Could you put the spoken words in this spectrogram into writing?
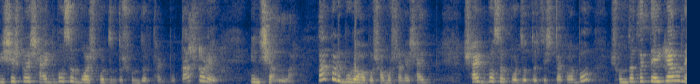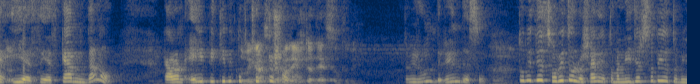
বিশেষ করে ষাট বছর বয়স পর্যন্ত সুন্দর থাকব। তারপরে ইনশাল্লাহ তারপরে বুড়ো হব সমস্যা নেই। ষাট ষাট বছর পর্যন্ত চেষ্টা করব। সুন্দর থাকতে এই কারণে ইয়েস ইয়েস কেন জানো? কারণ এই পৃথিবী খুব ছোট্ট সময় তুমি রুল রিল দেছো। তুমি যে ছবি তোলো সারি তোমার নিজের ছবিও তুমি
